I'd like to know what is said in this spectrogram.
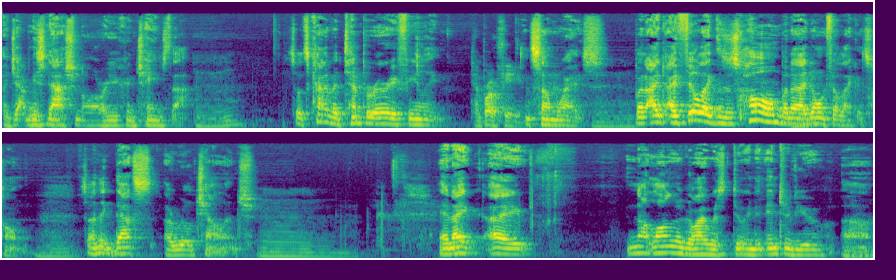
a Japanese national, or you can change that. So it's kind of a temporary feeling Temporary feeling. in some ways. But I, I feel like this is home, but I don't feel like it's home. So I think that's a real challenge. And I, I, not long ago, I was doing an interview, uh,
